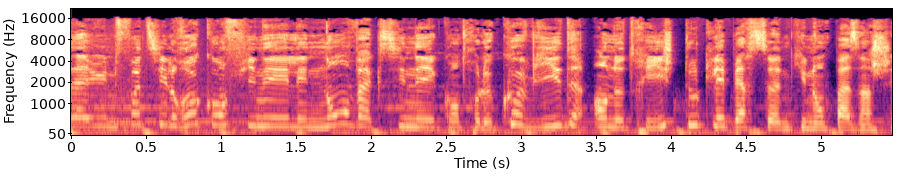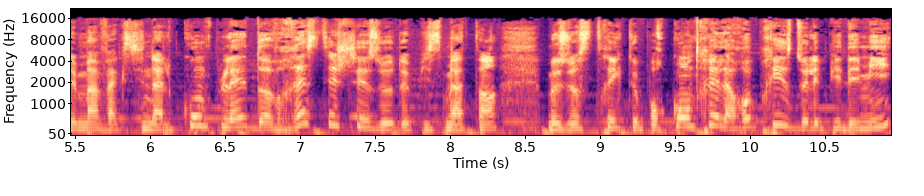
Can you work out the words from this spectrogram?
la une, faut-il reconfiner les non-vaccinés contre le Covid En Autriche, toutes les personnes qui n'ont pas un schéma vaccinal complet doivent rester chez eux depuis ce matin. Mesure stricte pour contrer la reprise de l'épidémie.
